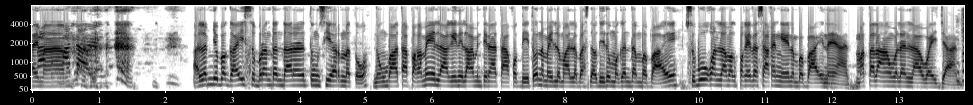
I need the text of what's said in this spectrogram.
Ay, ma'am. Alam nyo ba guys, sobrang tanda na itong CR na to. Nung bata pa kami, lagi nila kami tinatakot dito na may lumalabas daw dito magandang babae. Subukan lang magpakita sa akin ngayon ng babae na yan. Mata lang ang walang laway dyan.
